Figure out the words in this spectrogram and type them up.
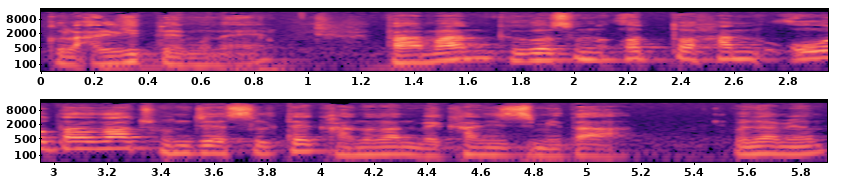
그걸 알기 때문에 다만 그것은 어떠한 오다가 존재했을 때 가능한 메커니즘이다. 뭐냐면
